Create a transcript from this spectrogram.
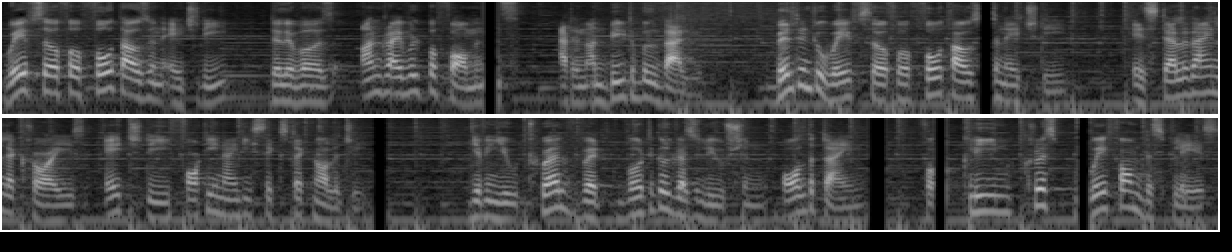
WaveSurfer 4000 HD delivers unrivaled performance at an unbeatable value. Built into WaveSurfer 4000 HD is Teledyne LeCroy's HD 4096 technology, giving you 12-bit vertical resolution all the time for clean, crisp waveform displays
